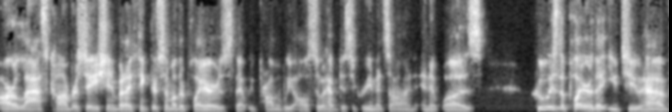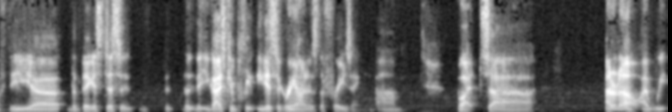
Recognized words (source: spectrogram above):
our last conversation, but I think there's some other players that we probably also have disagreements on, and it was who is the player that you two have the uh, the biggest dis that you guys completely disagree on is the phrasing. Um, but uh, I don't know. I we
